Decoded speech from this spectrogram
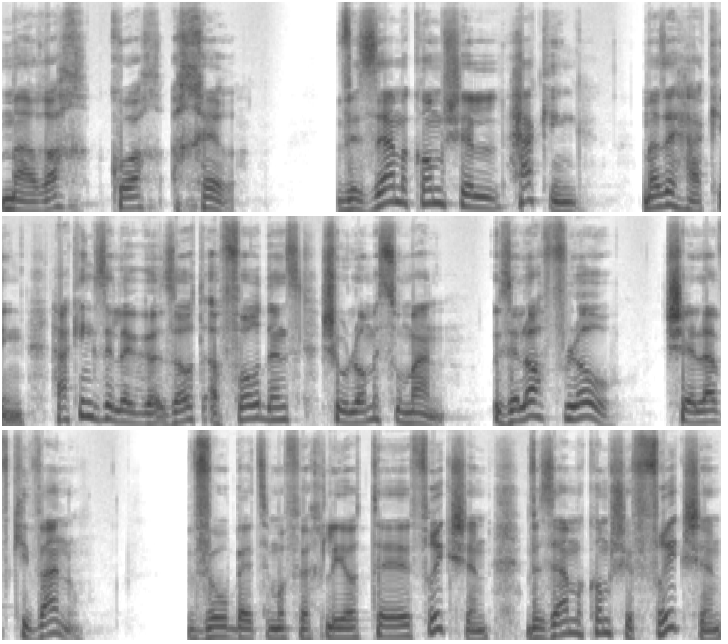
מערך כוח אחר. וזה המקום של hacking. מה זה hacking? hacking זה לזהות affordance שהוא לא מסומן. זה לא ה flow שאליו כיוונו. והוא בעצם הופך להיות friction uh, וזה המקום ש friction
